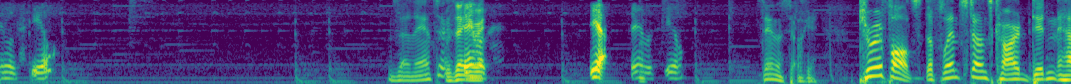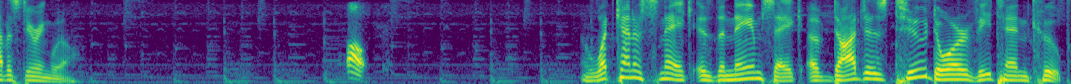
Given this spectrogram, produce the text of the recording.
Stainless steel. Is that an answer? Was that your, Yeah, stainless oh. steel. Stainless steel. Okay. True or false? The Flintstones car didn't have a steering wheel. False. What kind of snake is the namesake of Dodge's two-door V10 coupe?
